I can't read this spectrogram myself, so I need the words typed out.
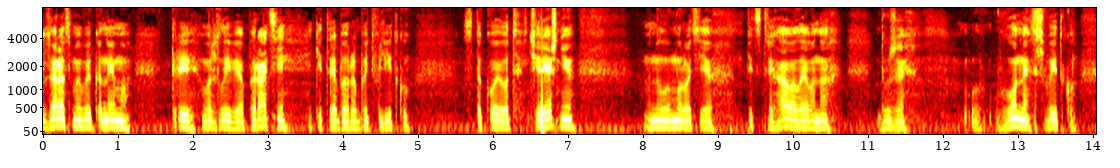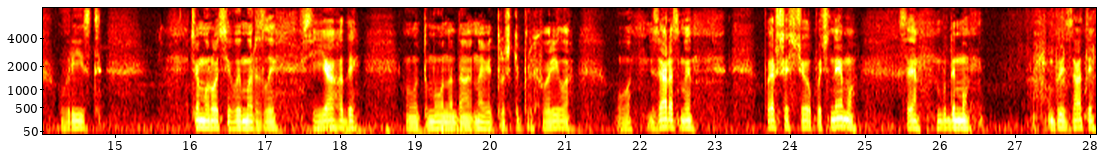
Зараз ми виконаємо три важливі операції, які треба робити влітку. З такою от черешнею. Минулому році я підстригав, але вона дуже вгоне швидко в ріст. В цьому році вимерзли всі ягоди, от, тому вона навіть трошки прихворіла. От. І зараз ми перше, чого почнемо, це будемо обрізати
